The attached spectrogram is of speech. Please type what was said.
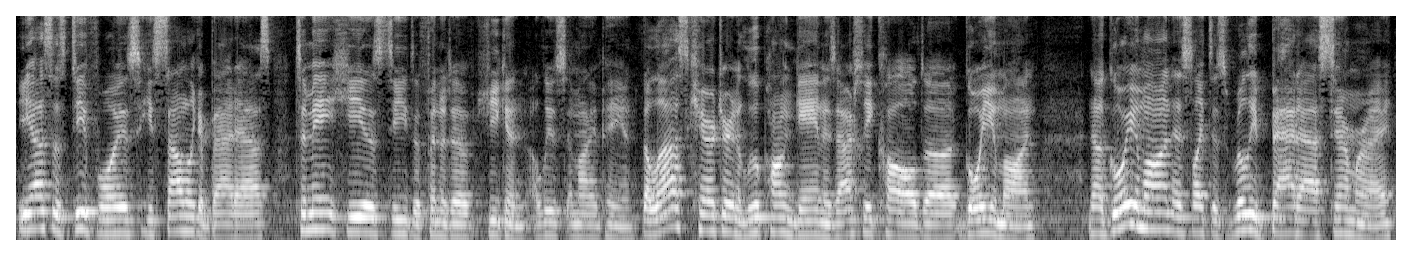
He has this deep voice, he sounds like a badass. To me, he is the definitive Jigen, at least in my opinion. The last character in the Lupin game is actually called uh. Now Goemon is like this really badass samurai,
